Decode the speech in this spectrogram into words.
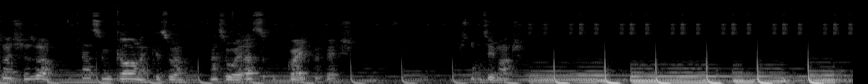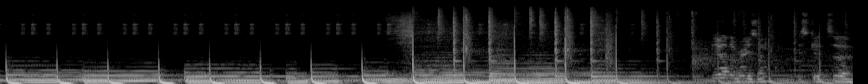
To mention as well, add some garlic as well. That's. That's great for fish. Just not too much. The other reason it's good to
